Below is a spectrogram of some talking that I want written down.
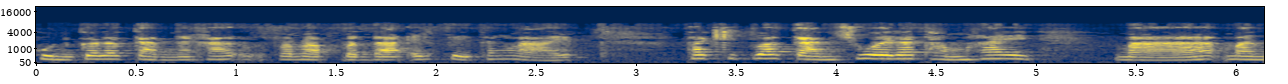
คุณก็แล้วกันนะคะสำหรับบรรดาเอฟซีทั้งหลาย ถ้าคิดว่าการช่วยและทำให้หมามัน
